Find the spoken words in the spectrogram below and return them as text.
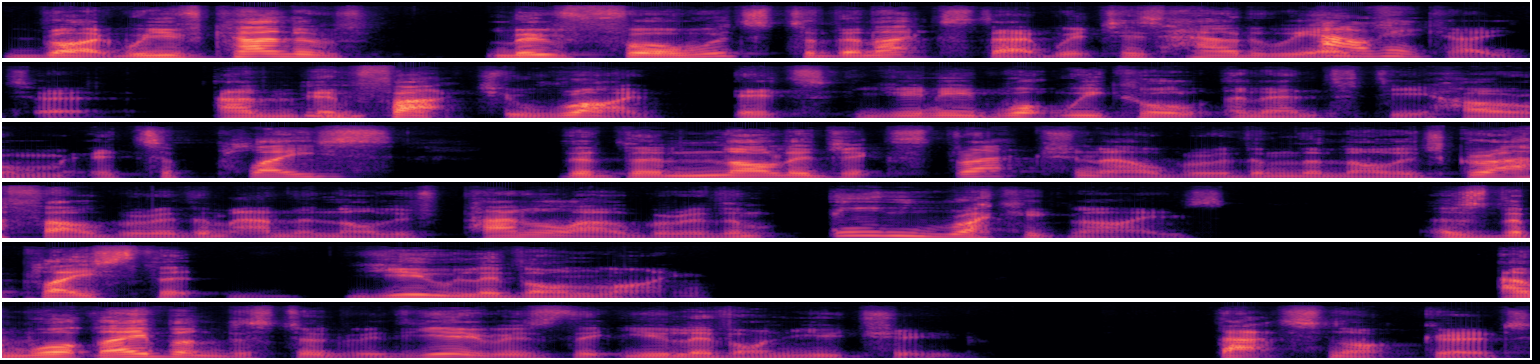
Right. We've kind of moved forwards to the next step, which is how do we educate okay. it? And mm-hmm. in fact, you're right. It's you need what we call an entity home. It's a place that the knowledge extraction algorithm, the knowledge graph algorithm, and the knowledge panel algorithm all recognize as the place that you live online. And what they've understood with you is that you live on YouTube. That's not good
